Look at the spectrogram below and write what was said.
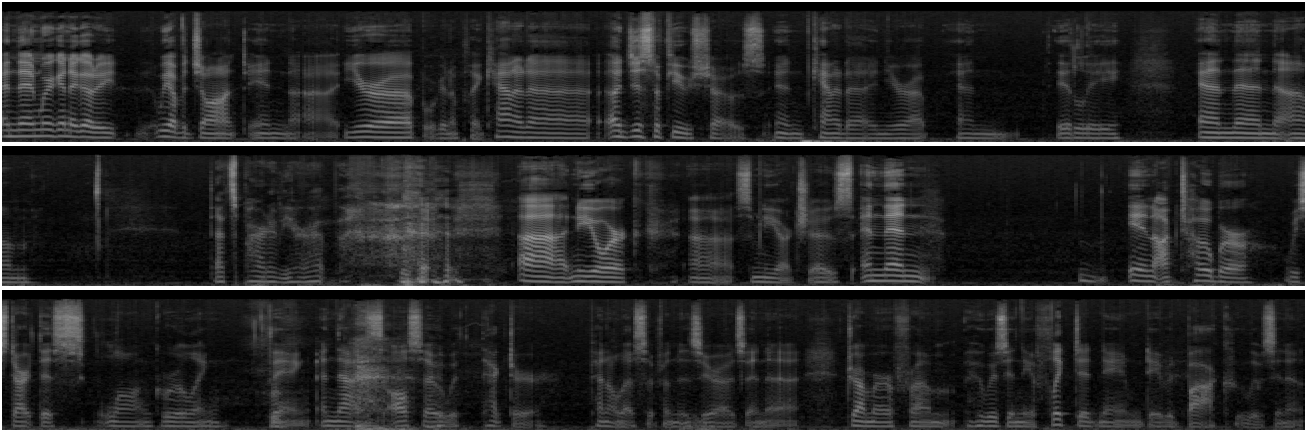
And then we're going to go to, we have a jaunt in uh, Europe. We're going to play Canada, uh, just a few shows in Canada and Europe and Italy. And then um, that's part of Europe. uh, New York, uh, some New York shows. And then in October, we start this long, grueling thing. And that's also with Hector Penalosa from the Zeros and a drummer from who was in the Afflicted named David Bach, who lives in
